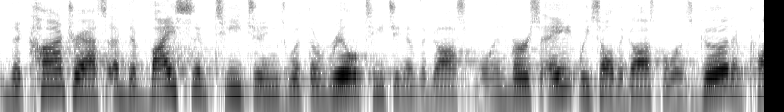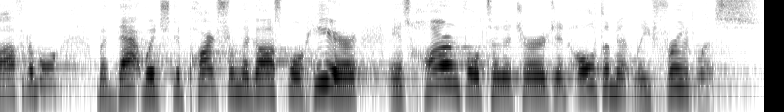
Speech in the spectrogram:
the contrast of divisive teachings with the real teaching of the gospel. In verse 8, we saw the gospel is good and profitable, but that which departs from the gospel here is harmful to the church and ultimately fruitless.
